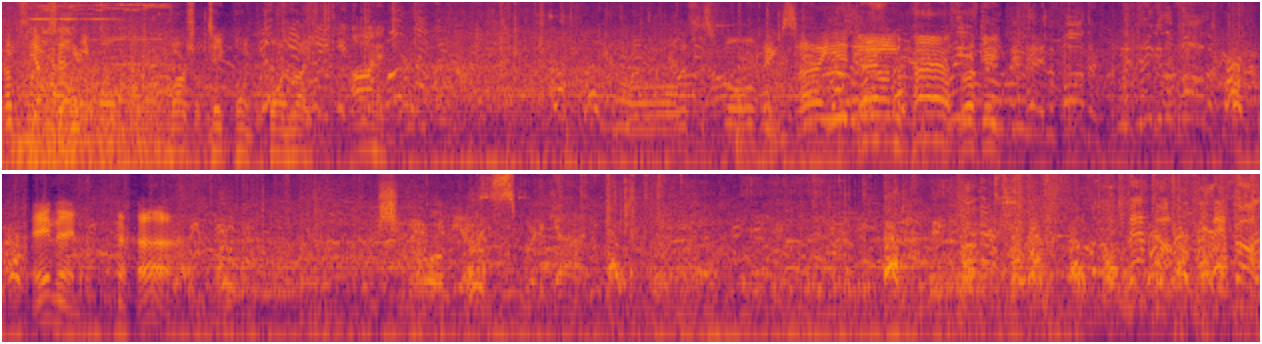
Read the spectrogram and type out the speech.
Here comes the upset people. Marshal, take point. We're going right. On it. Oh, this is full of anxiety. Stay on the path, rookie. Amen. Haha. Shoot all of you, I swear to God. Back up! Back up!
